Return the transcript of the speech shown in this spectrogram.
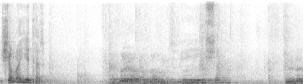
İnşallah yeter. Fazla ya, fazla. İyi, İnşallah. Nerede?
